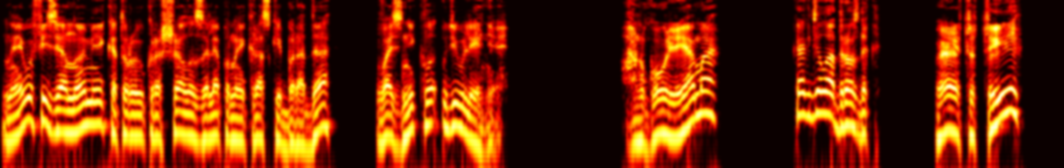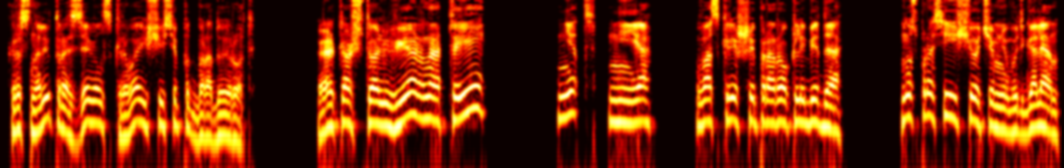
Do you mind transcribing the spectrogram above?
На его физиономии, которую украшала заляпанная краской борода, возникло удивление. «Ангулема?» «Как дела, Дроздок?» «Это ты?» Краснолюд разъявил скрывающийся под бородой рот. «Это что ли верно ты?» «Нет, не я. Воскресший пророк Лебеда. Ну спроси еще чем-нибудь, Голян.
